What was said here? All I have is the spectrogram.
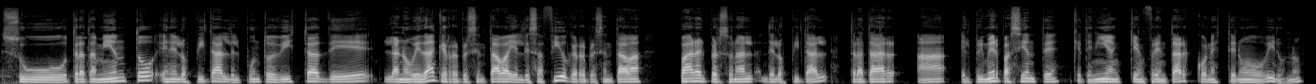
su tratamiento en el hospital del punto de vista de la novedad que representaba y el desafío que representaba para el personal del hospital tratar a el primer paciente que tenían que enfrentar con este nuevo virus, ¿no?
